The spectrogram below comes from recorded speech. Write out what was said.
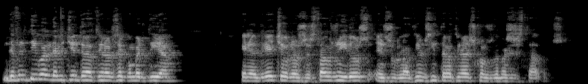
En definitiva, el derecho internacional se convertía en el derecho de los Estados Unidos en sus relaciones internacionales con los demás estados.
